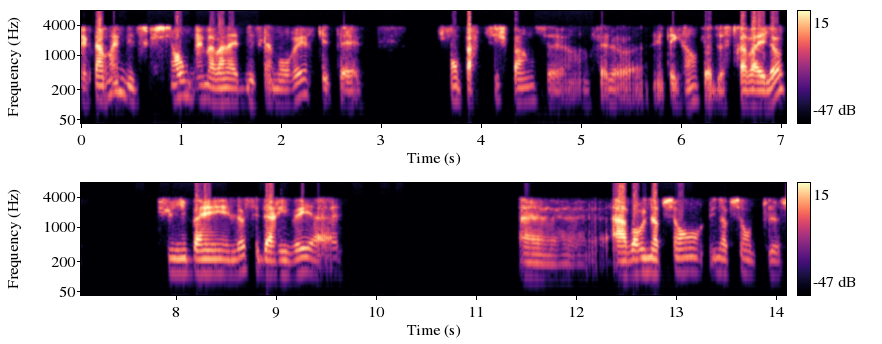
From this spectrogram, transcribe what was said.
y a quand même des discussions, même avant d'être décidé à mourir, qui étaient qui font partie, je pense, euh, en fait, là, intégrante de ce travail-là. Puis ben là, c'est d'arriver à, avoir une option, une option de plus.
